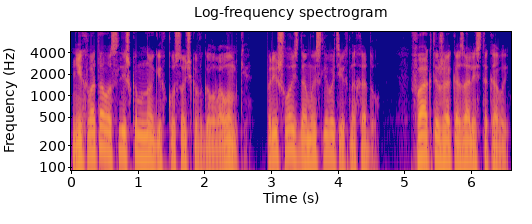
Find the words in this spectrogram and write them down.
Не хватало слишком многих кусочков головоломки. Пришлось домысливать их на ходу. Факты же оказались таковы.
